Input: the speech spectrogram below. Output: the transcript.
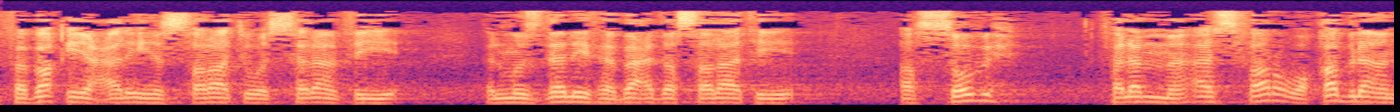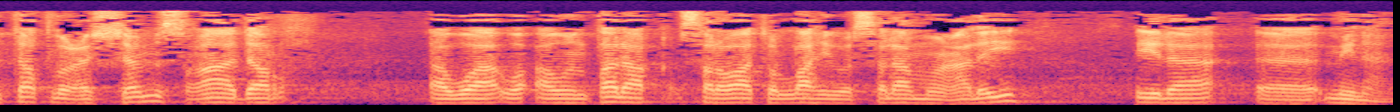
فبقي عليه الصلاة والسلام في المزدلفة بعد صلاة الصبح فلما أسفر وقبل أن تطلع الشمس غادر. أو, أو انطلق صلوات الله والسلام عليه إلى آه، منى.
